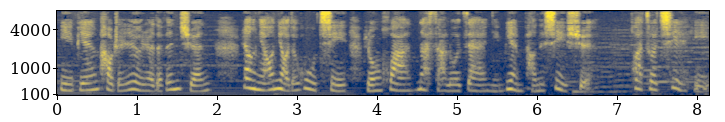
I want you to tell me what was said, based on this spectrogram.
一边泡着热热的温泉，让袅袅的雾气融化那洒落在你面庞的细雪，化作惬意，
